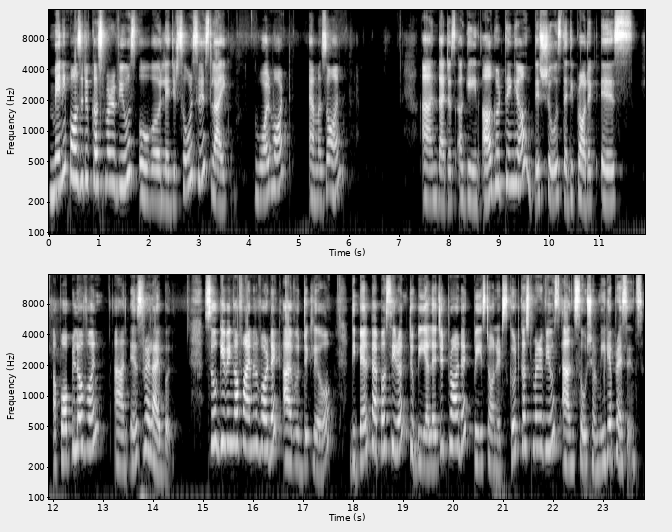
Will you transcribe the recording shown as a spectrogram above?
many positive customer reviews over legit sources like Walmart, Amazon and that is again a good thing here. This shows that the product is a popular one and is reliable. So giving a final verdict, I would declare the bell pepper serum to be a legit product based on its good customer reviews and social media presence.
